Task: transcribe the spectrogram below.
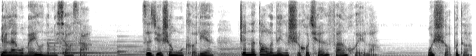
原来我没有那么潇洒，自觉生无可恋，真的到了那个时候全反悔了，我舍不得。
